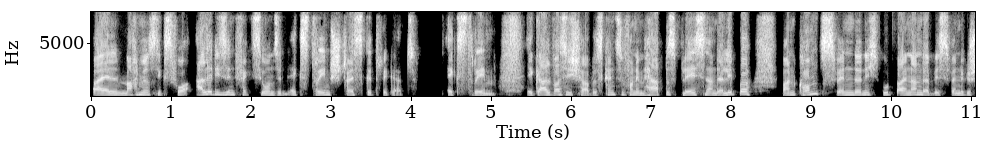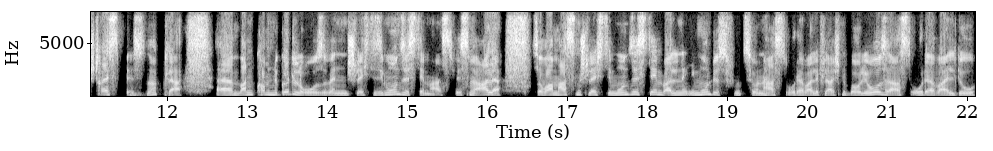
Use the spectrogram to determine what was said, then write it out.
weil machen wir uns nichts vor, alle diese Infektionen sind extrem stressgetriggert. extrem. Egal was ich habe. Das kennst du von dem Herpesbläschen an der Lippe. Wann kommt's, wenn du nicht gut beieinander bist, wenn du gestresst bist? Ne? Klar. Ähm, wann kommt eine Gürtelrose, wenn du ein schlechtes Immunsystem hast? Wissen wir alle. So, warum hast du ein schlechtes Immunsystem? Weil du eine Immundysfunktion hast oder weil du vielleicht eine Borreliose hast oder weil du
